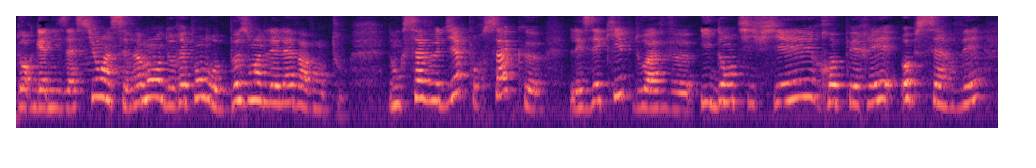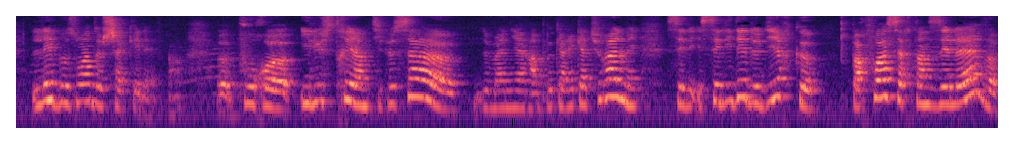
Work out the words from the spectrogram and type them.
d'organisation, hein, c'est vraiment de répondre aux besoins de l'élève avant tout. Donc ça veut dire pour ça que les équipes doivent identifier, repérer, observer les besoins de chaque élève. Hein. Euh, pour euh, illustrer un petit peu ça euh, de manière un peu caricaturale, mais c'est l'idée de dire que parfois certains élèves,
